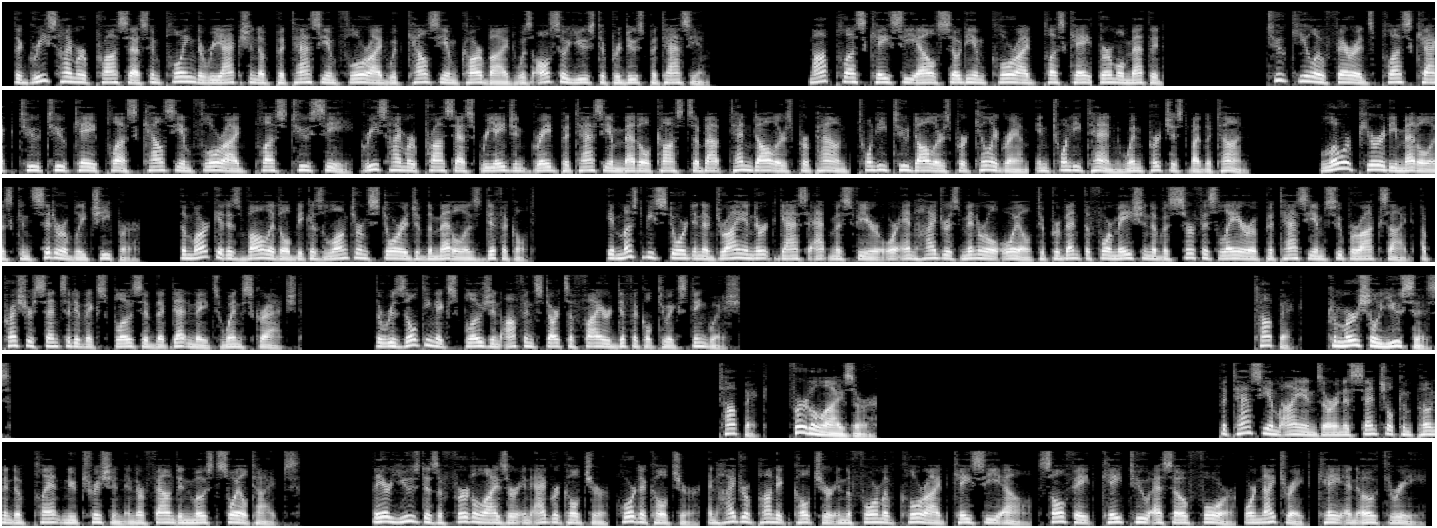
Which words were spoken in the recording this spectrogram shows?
The Griesheimer process employing the reaction of potassium fluoride with calcium carbide was also used to produce potassium. Na plus KCl sodium chloride plus K thermal method 2 kilofarads plus Cac 2 2K plus calcium fluoride plus 2C Griesheimer process reagent grade potassium metal costs about $10 per pound $22 per kilogram in 2010 when purchased by the ton. Lower purity metal is considerably cheaper. The market is volatile because long-term storage of the metal is difficult. It must be stored in a dry inert gas atmosphere or anhydrous mineral oil to prevent the formation of a surface layer of potassium superoxide, a pressure-sensitive explosive that detonates when scratched. The resulting explosion often starts a fire difficult to extinguish. Commercial uses Topic: Fertilizer. Potassium ions are an essential component of plant nutrition and are found in most soil types. They are used as a fertilizer in agriculture, horticulture, and hydroponic culture in the form of chloride KCl, sulfate K2SO4, or nitrate KNO3.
